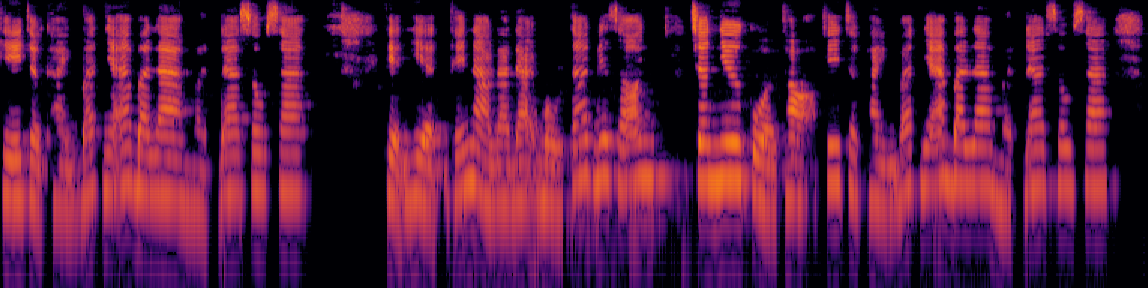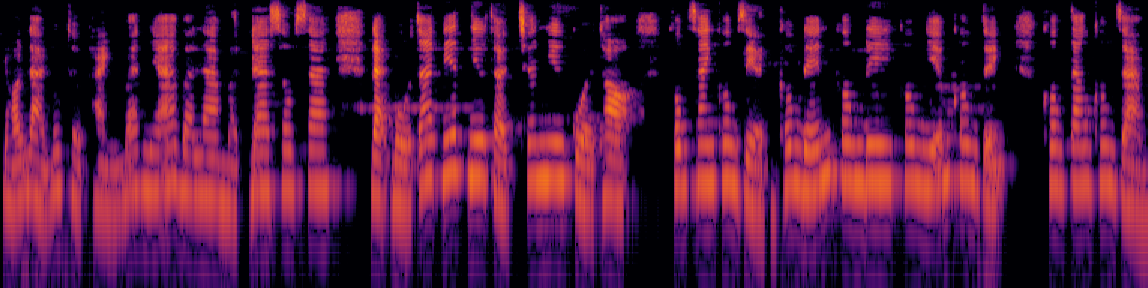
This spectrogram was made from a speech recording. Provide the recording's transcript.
khi thực hành bát nhã ba la mật đa sâu xa. Thiện hiện thế nào là Đại Bồ Tát biết rõ chân như của thọ khi thực hành bát nhã ba la mật đa sâu xa, đó là lúc thực hành bát nhã ba la mật đa sâu xa. Đại Bồ Tát biết như thật chân như của thọ, không sanh không diệt, không đến không đi, không nhiễm không tịnh, không tăng không giảm,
